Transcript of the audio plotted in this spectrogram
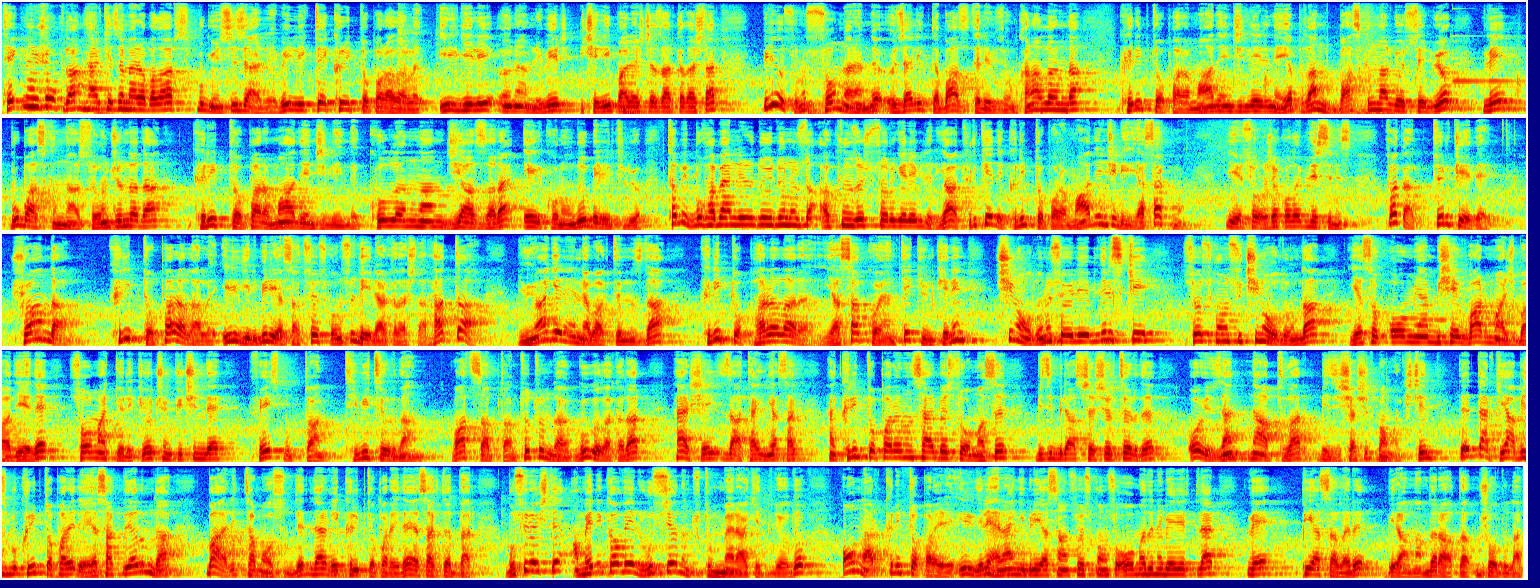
Teknoloji herkese merhabalar. Bugün sizlerle birlikte kripto paralarla ilgili önemli bir içeriği paylaşacağız arkadaşlar. Biliyorsunuz son dönemde özellikle bazı televizyon kanallarında kripto para madencilerine yapılan baskınlar gösteriliyor ve bu baskınlar sonucunda da kripto para madenciliğinde kullanılan cihazlara el konulduğu belirtiliyor. Tabi bu haberleri duyduğunuzda aklınıza şu soru gelebilir. Ya Türkiye'de kripto para madenciliği yasak mı? Diye soracak olabilirsiniz. Fakat Türkiye'de şu anda kripto paralarla ilgili bir yasak söz konusu değil arkadaşlar. Hatta dünya geneline baktığımızda kripto paraları yasak koyan tek ülkenin Çin olduğunu söyleyebiliriz ki söz konusu Çin olduğunda yasak olmayan bir şey var mı acaba diye de sormak gerekiyor. Çünkü Çin'de Facebook'tan, Twitter'dan, WhatsApp'tan tutun da Google'a kadar her şey zaten yasak. Ha, kripto paranın serbest olması bizi biraz şaşırtırdı. O yüzden ne yaptılar? Bizi şaşırtmamak için dediler ki ya biz bu kripto parayı da yasaklayalım da bari tam olsun dediler ve kripto parayı da yasakladılar. Bu süreçte Amerika ve Rusya'nın tutumu merak ediliyordu. Onlar kripto parayla ilgili herhangi bir yasan söz konusu olmadığını belirttiler ve piyasaları bir anlamda rahatlatmış oldular.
